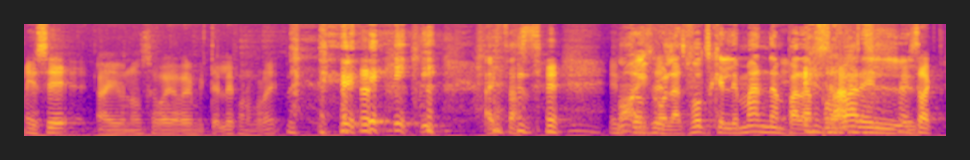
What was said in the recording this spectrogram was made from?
ese. Ay, no se vaya a ver mi teléfono por ahí. Ahí está. no, y con las fotos que le mandan para Exacto, probar el. Exacto.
